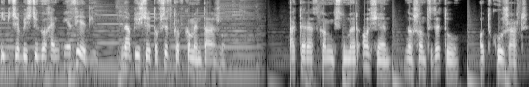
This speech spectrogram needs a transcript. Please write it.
i gdzie byście go chętnie zjedli? Napiszcie to wszystko w komentarzu. A teraz komiks numer 8, noszący tytuł Odkurzacz.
